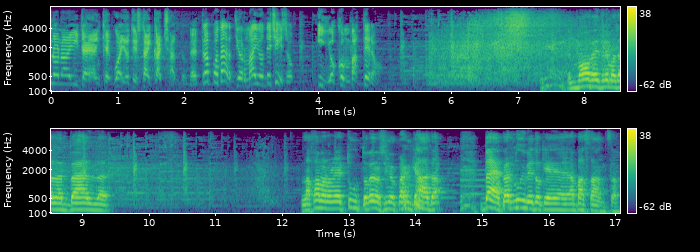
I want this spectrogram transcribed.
non hai idea in che guaio ti stai cacciando. È troppo tardi, ormai ho deciso. Io combatterò. E mo vedremo delle belle. La fama non è tutto, vero signor Pancada? Beh, per lui vedo che è abbastanza.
